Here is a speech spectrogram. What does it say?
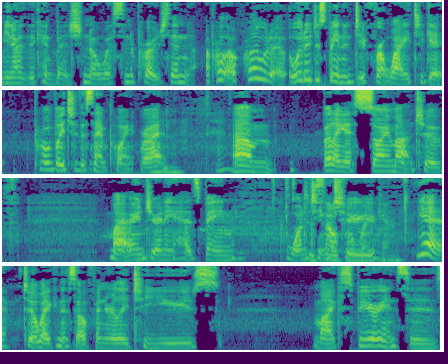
you know, the conventional Western approach, then I probably, I probably would have, it would have just been a different way to get probably to the same point, right? Um, but I guess so much of my own journey has been wanting to, self-awaken. yeah, to awaken itself and really to use my experiences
